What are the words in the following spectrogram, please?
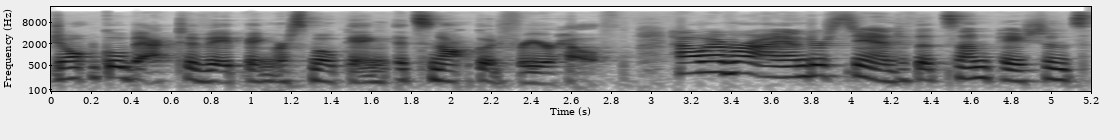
don't go back to vaping or smoking. It's not good for your health. However, I understand that some patients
